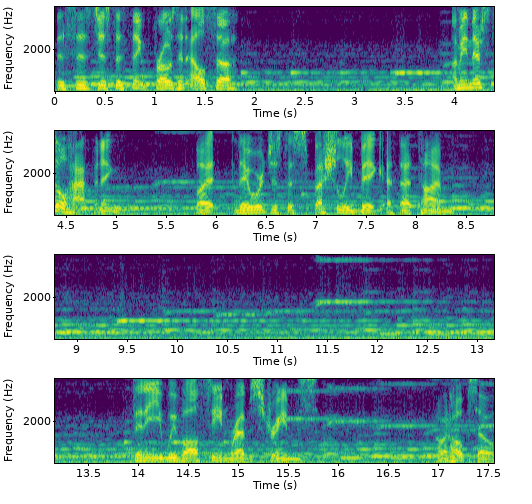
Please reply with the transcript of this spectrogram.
This is just a thing. Frozen Elsa. I mean, they're still happening, but they were just especially big at that time. Vinny, we've all seen Rev's streams. I would hope so.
